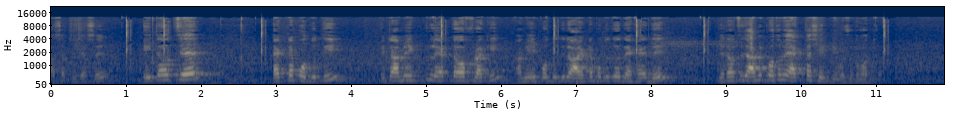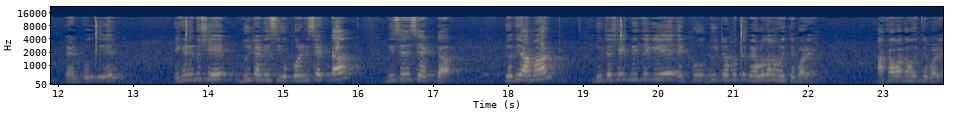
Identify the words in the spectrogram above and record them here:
আচ্ছা ঠিক আছে। এটা হচ্ছে একটা পদ্ধতি। এটা আমি একটু লেয়ারটা অফ রাখি। আমি এই পদ্ধতিটা আরেকটা পদ্ধতিও দেখায় দেই। যেটা হচ্ছে যে আমি প্রথমে একটা শেপ নিব শুধুমাত্র। পেন দিয়ে এখানে কিন্তু শেপ দুইটা নিছি, উপরে নিচে একটা, নিচে নিচে একটা। যদি আমার দুইটা শেপ নিতে গিয়ে একটু দুইটার মধ্যে ব্যবধান হইতে পারে, আঁকা বাঁকা হইতে পারে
